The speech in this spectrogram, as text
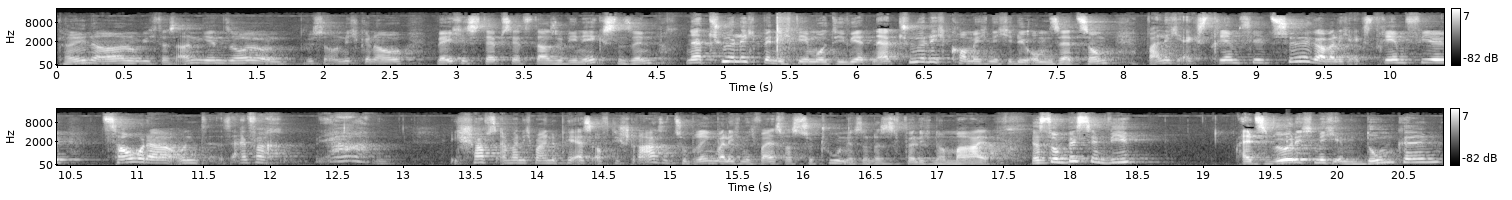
keine Ahnung, wie ich das angehen soll und wüsste auch nicht genau, welche Steps jetzt da so die nächsten sind. Natürlich bin ich demotiviert, natürlich komme ich nicht in die Umsetzung, weil ich extrem viel zöger, weil ich extrem viel zauder und es einfach, ja, ich schaffe es einfach nicht, meine PS auf die Straße zu bringen, weil ich nicht weiß, was zu tun ist und das ist völlig normal. Das ist so ein bisschen wie, als würde ich mich im Dunkeln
